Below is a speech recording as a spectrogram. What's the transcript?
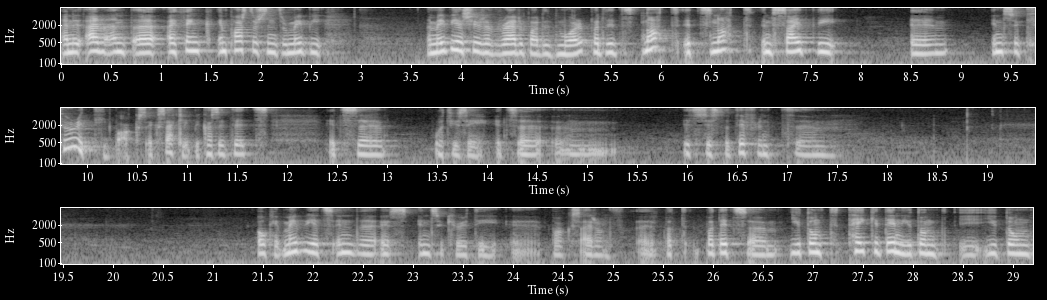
And it, and and uh, I think imposter syndrome maybe. And maybe I should have read about it more, but it's not. It's not inside the um, insecurity box exactly because it, it's it's uh, what do you say? It's a um, it's just a different. Um, okay, maybe it's in the it's insecurity uh, box. I don't, uh, but but it's um, you don't take it in. You don't you don't.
